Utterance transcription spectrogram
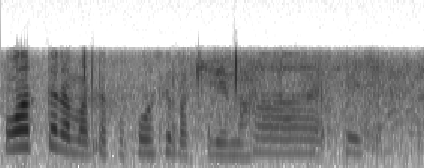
終わったらまたここ押せば切れます。はい。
